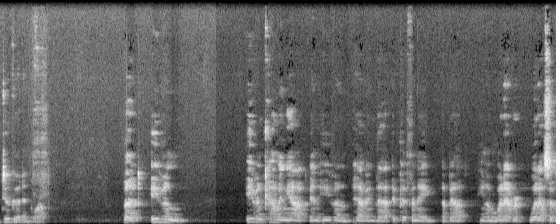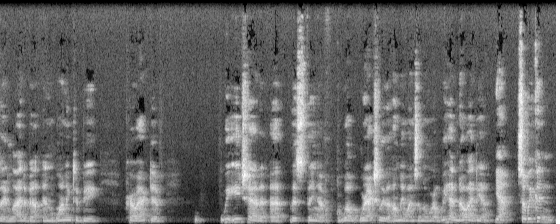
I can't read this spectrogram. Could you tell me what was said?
do good in the world. But even even coming out and even having that epiphany about you know whatever what else have they lied about and wanting to be proactive we each had a, this thing of well we're actually the only ones in the world. We had no idea. Yeah. So we couldn't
